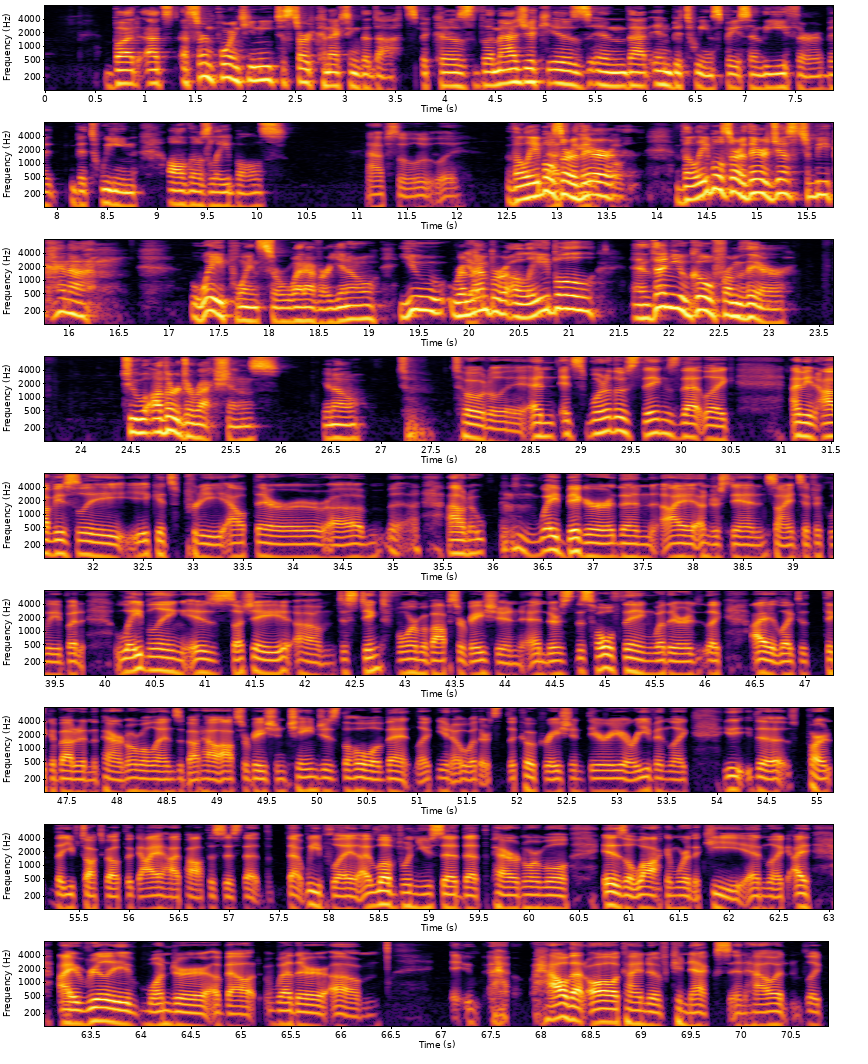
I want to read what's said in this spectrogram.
But at a certain point you need to start connecting the dots because the magic is in that in between space and the ether be- between all those labels. Absolutely. the labels That's are there. the labels are there just to be kind of waypoints or whatever you know? You remember a label and then you go from there to other directions you know T- totally. And it's one of those things that like I mean, obviously, it gets pretty out there. Um, I don't know, way bigger than I understand scientifically. But labeling is such a um, distinct form of observation, and there's this whole thing. Whether like I like to think about it in the paranormal lens about how observation changes the whole event. Like you know, whether it's the co-creation theory or even like the part that you've talked about, the Gaia hypothesis that that we play. I loved when you said that the paranormal is a lock and we're the key and like i i really wonder about whether um eh, how that all kind of connects and how it like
